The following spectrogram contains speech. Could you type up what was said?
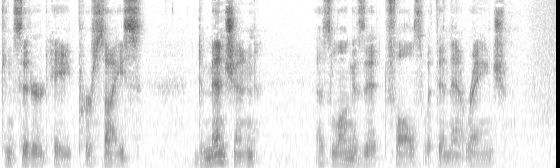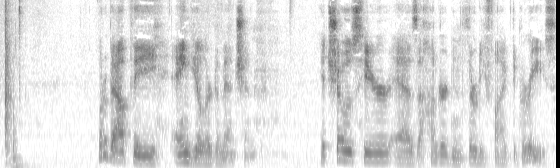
considered a precise dimension as long as it falls within that range. What about the angular dimension? It shows here as 135 degrees.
